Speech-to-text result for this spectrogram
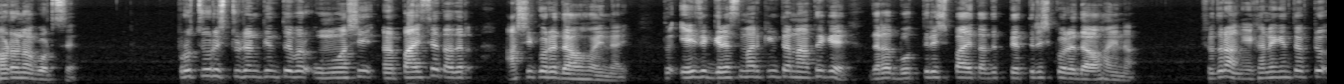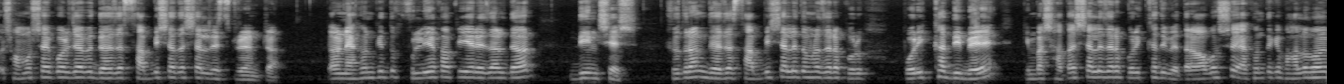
ঘটনা ঘটছে। প্রচুর স্টুডেন্ট কিন্তু এবার উনআশি পাইছে, তাদের আশি করে দেওয়া হয় নাই। তো এই যে গ্রেস মার্কিংটা না থেকে যারা বত্রিশ পায়, তাদের তেত্রিশ করে দেওয়া হয় না। সুতরাং এখানে কিন্তু একটু সমস্যায় পড়ে যাবে দু হাজার ছাব্বিশ, সাতাশ সালের স্টুডেন্টরা কারণ এখন কিন্তু ফুলিয়ে ফাঁপিয়ে রেজাল্ট দেওয়ার দিন শেষ। সুতরাং দু হাজার ছাব্বিশ সালে তোমরা যারা পরীক্ষা দিবে কিংবা সাতাশ সালে যারা পরীক্ষা দিবে, তারা অবশ্যই এখন থেকে ভালোভাবে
